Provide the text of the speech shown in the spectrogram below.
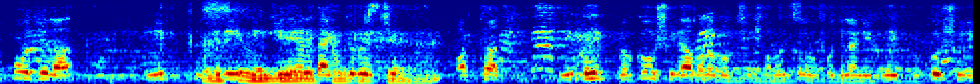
উপজেলা ইঞ্জিনিয়ারের দায়িত্ব রয়েছে অর্থাৎ নির্বাহী প্রকৌশলী আবারও বলছি শরণখোলা উপজেলা নির্বাহী প্রকৌশলী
